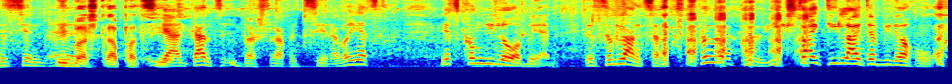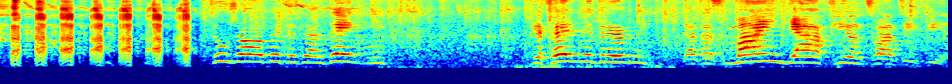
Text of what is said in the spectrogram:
bisschen äh, Überstrapaziert. Ja, ganz überstrapaziert. Aber jetzt, jetzt kommen die Lorbeeren. Jetzt so langsam. Peu à peu. Ich steig die Leiter wieder hoch. Zuschauer bitte dran denken, gefällt mir drücken, dass es mein Jahr 24 wird.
